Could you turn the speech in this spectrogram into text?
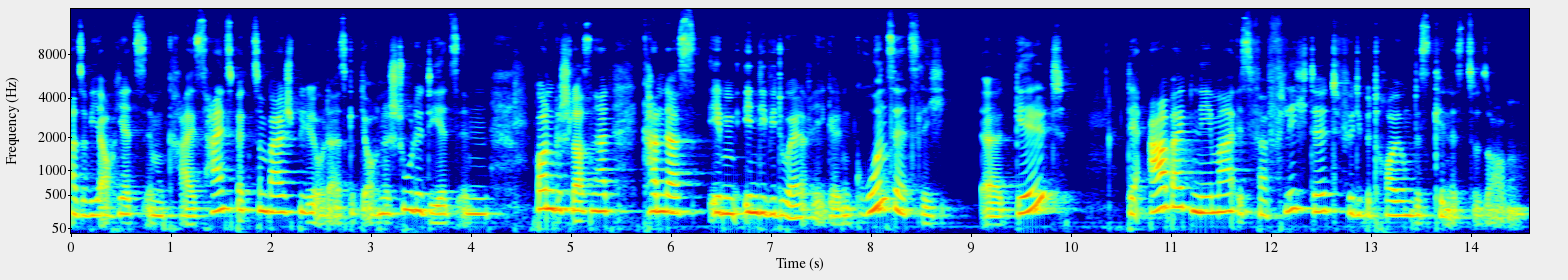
also wie auch jetzt im Kreis Heinsberg zum Beispiel, oder es gibt ja auch eine Schule, die jetzt in Bonn geschlossen hat, kann das eben individuell regeln. Grundsätzlich äh, gilt, der Arbeitnehmer ist verpflichtet, für die Betreuung des Kindes zu sorgen.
